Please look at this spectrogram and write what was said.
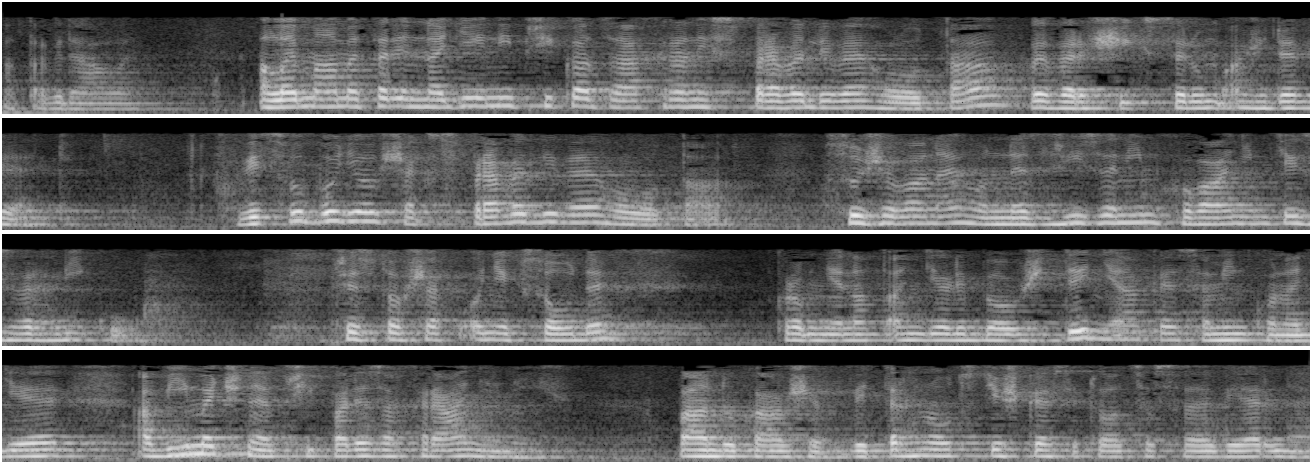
a tak dále. Ale máme tady nadějný příklad záchrany spravedlivého Lota ve verších 7 až 9. Vysvobodil však spravedlivého Lota, sužovaného nezřízeným chováním těch zvrhlíků. Přesto však o něch soudech, kromě nad anděli, bylo vždy nějaké samínko naděje a výjimečné případy zachráněných. Pán dokáže vytrhnout z těžké situace své věrné.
